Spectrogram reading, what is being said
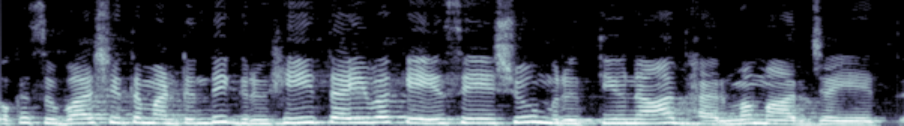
ఒక సుభాషితం అంటుంది గృహీతైవ కేసేషు మృత్యునా ధర్మమార్జయేత్.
